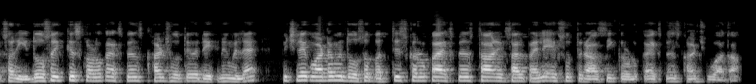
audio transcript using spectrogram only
सॉरी 221 करोड़ का एक्सपेंस खर्च होते हुए देखने को मिला है। पिछले क्वार्टर में 232 करोड़ का एक्सपेंस था और एक साल पहले एक सौ तिरासी करोड़ का एक्सपेंस खर्च हुआ था।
